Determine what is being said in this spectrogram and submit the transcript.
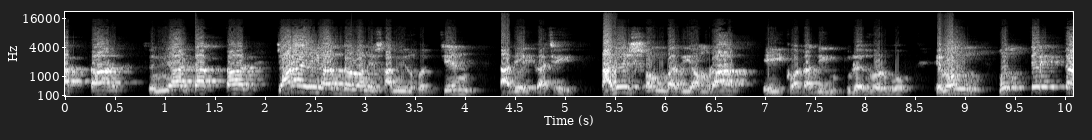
ডাক্তার সিনিয়র ডাক্তার, যারা এই আন্দোলনে সামিল হচ্ছেন তাদের কাছে, তাদের সংবাদই আমরা এই কটা দিন তুলে ধরবো। এবং প্রত্যেকটা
